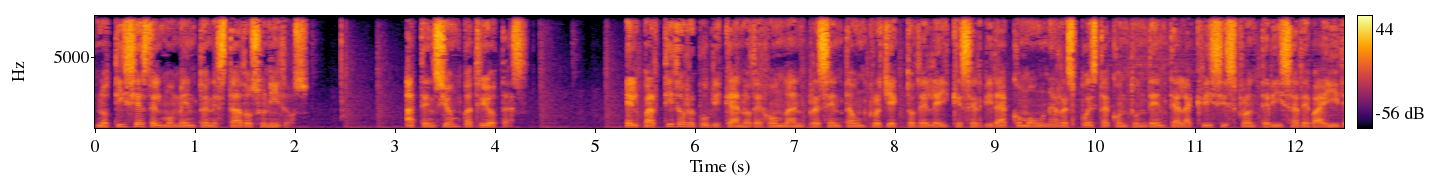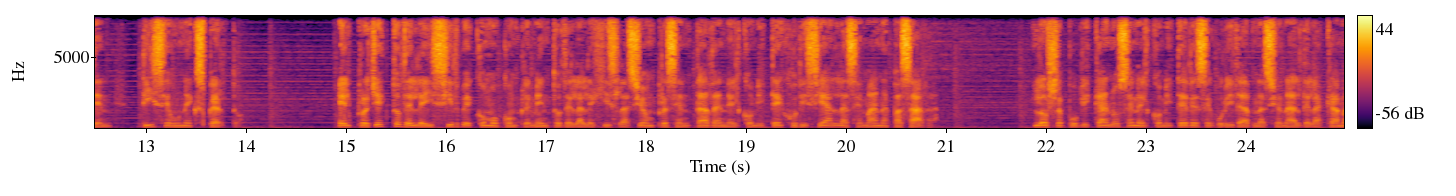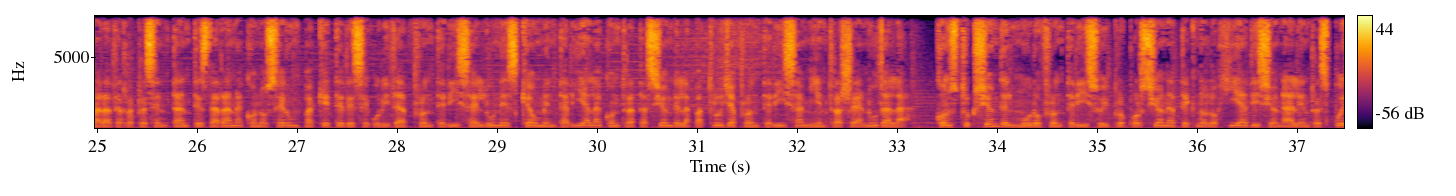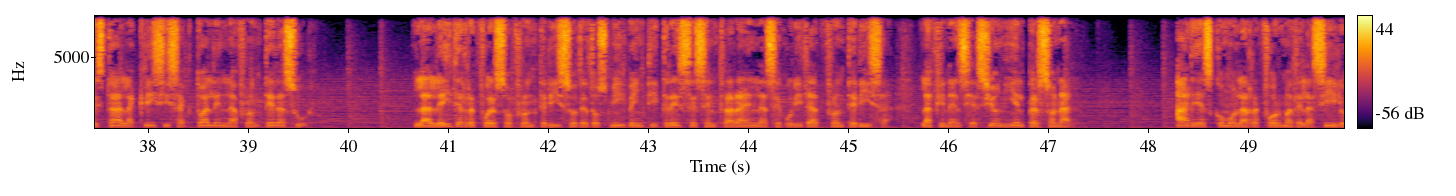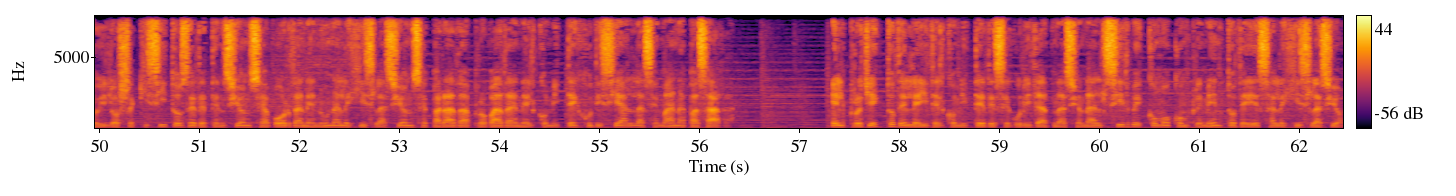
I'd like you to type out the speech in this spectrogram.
Noticias del momento en Estados Unidos. Atención patriotas. El Partido Republicano de Homeland presenta un proyecto de ley que servirá como una respuesta contundente a la crisis fronteriza de Biden, dice un experto. El proyecto de ley sirve como complemento de la legislación presentada en el Comité Judicial la semana pasada. Los republicanos en el Comité de Seguridad Nacional de la Cámara de Representantes darán a conocer un paquete de seguridad fronteriza el lunes que aumentaría la contratación de la patrulla fronteriza mientras reanuda la construcción del muro fronterizo y proporciona tecnología adicional en respuesta a la crisis actual en la frontera sur. La Ley de Refuerzo Fronterizo de 2023 se centrará en la seguridad fronteriza, la financiación y el personal. Áreas como la reforma del asilo y los requisitos de detención se abordan en una legislación separada aprobada en el Comité Judicial la semana pasada. El proyecto de ley del Comité de Seguridad Nacional sirve como complemento de esa legislación.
